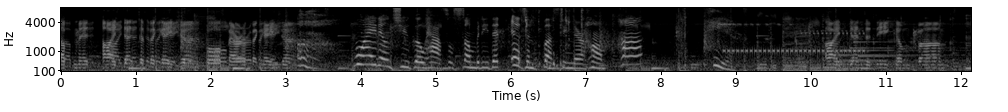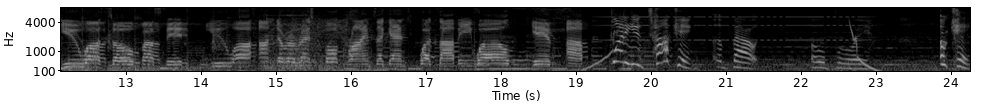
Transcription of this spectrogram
Submit identification for verification. Why don't you go hassle somebody that isn't busting their hump, huh? Here. Identity confirmed. You are so busted. You are under arrest for crimes against Wasabi World. Give up. What are you talking about? Oh boy. Okay,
